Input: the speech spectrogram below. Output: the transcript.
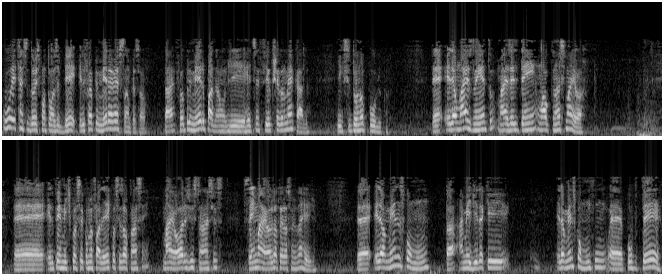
o 802.11b, ele foi a primeira versão, pessoal. Tá? Foi o primeiro padrão de rede sem fio que chegou no mercado e que se tornou público. É, ele é o mais lento, mas ele tem um alcance maior. É, ele permite que você, como eu falei, que vocês alcancem maiores distâncias sem maiores alterações na rede. É, ele é o menos comum, tá? À medida que ele é o menos comum com, é, por ter.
